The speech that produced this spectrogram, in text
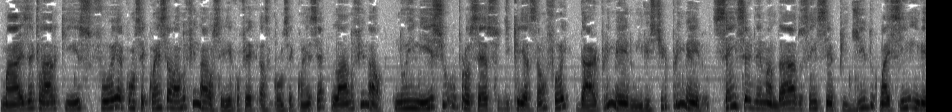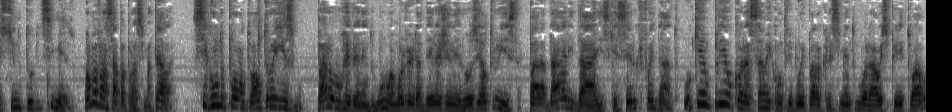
Mas é claro que isso foi a consequência lá no final, seria a consequência lá no final. No início, o processo de criação foi dar primeiro, investir primeiro, sem ser demandado, sem ser pedido, mas sim investindo tudo de si mesmo. Vamos avançar para a próxima tela? Segundo ponto, altruísmo. Para o reverendo Mu, o amor verdadeiro é generoso e altruísta, para dar e dar e esquecer o que foi dado, o que amplia o coração e contribui para o crescimento moral e espiritual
